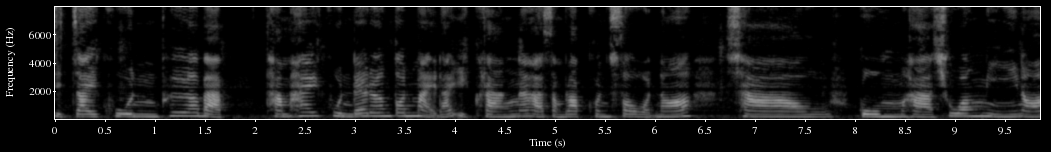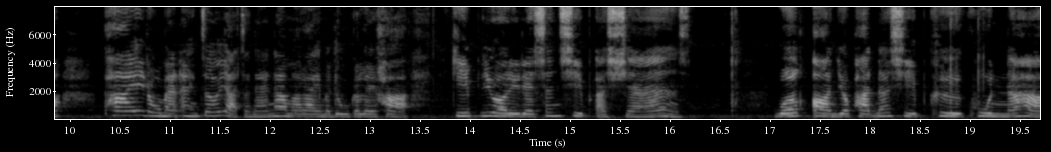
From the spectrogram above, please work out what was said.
จิตใจคุณเพื่อแบบทำให้คุณได้เริ่มต้นใหม่ได้อีกครั้งนะคะสำหรับคนโสดเนาะชาวกลุ่มค่ะ ช่วงนี้เนาะไพ่ Romance Angel อยากจะแนะนำอะไรมาดูกันเลยค่ะ Give your relationship a chance work on your partnership คือคุณนะคะ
